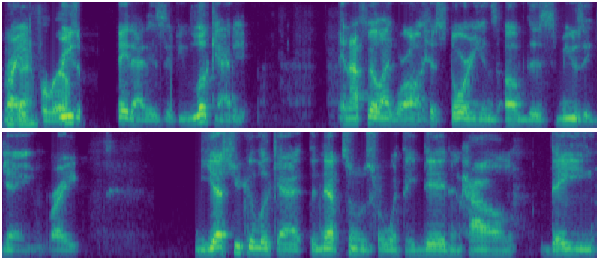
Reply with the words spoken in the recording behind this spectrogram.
Right. Okay. For The real. reason I say that is if you look at it, and I feel like we're all historians of this music game, right? Yes, you can look at the Neptunes for what they did and how they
